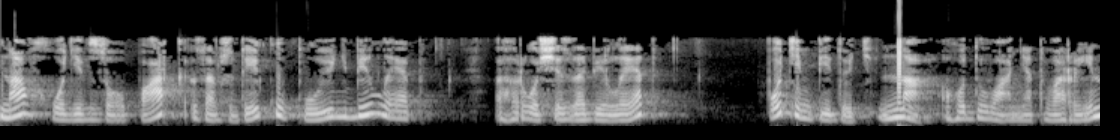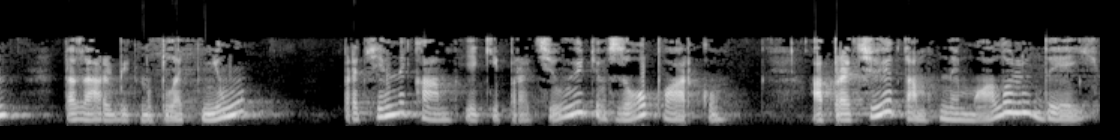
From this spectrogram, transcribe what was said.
На вході в зоопарк завжди купують білет. Гроші за білет потім підуть на годування тварин та заробітну платню працівникам, які працюють в зоопарку. А працює там немало людей.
